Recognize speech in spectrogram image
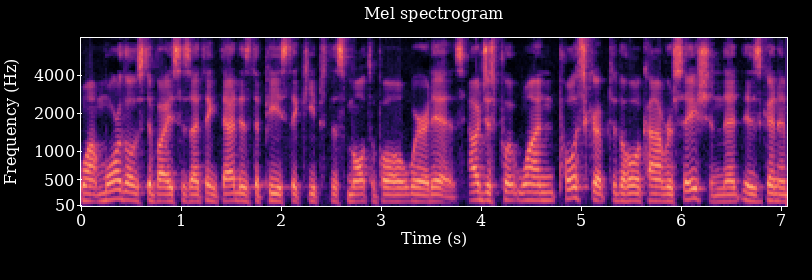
want more of those devices, I think that is the piece that keeps this multiple where it is. I'll just put one postscript to the whole conversation that is going to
